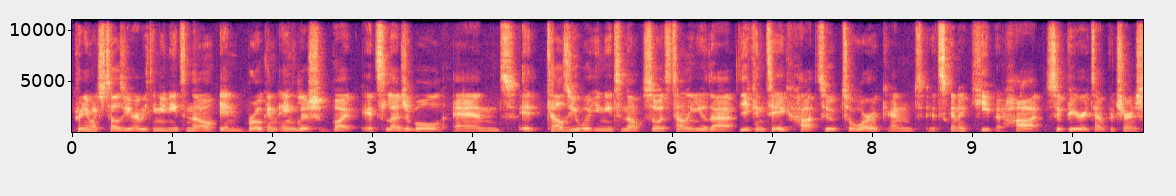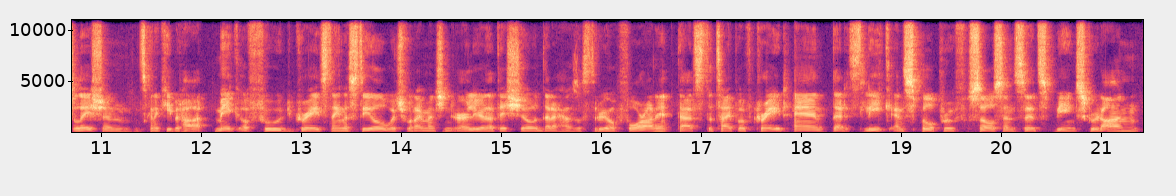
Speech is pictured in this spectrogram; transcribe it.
pretty much tells you everything you need to know in broken English, but it's legible and it tells you what you need to know. So it's telling you that you can take hot soup to work and it's gonna keep it hot. Superior temperature insulation, it's gonna keep it hot. Make a food grade stainless steel, which what I mentioned earlier that they showed that it has a 304 on it. That's the type of grade and that it's leak and spill proof. So since it's being screwed on,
